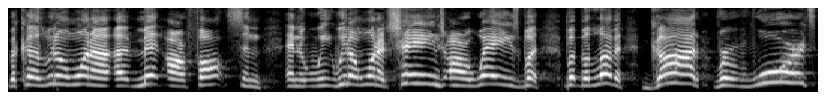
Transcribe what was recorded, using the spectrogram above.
because we don't want to admit our faults and, and we, we don't want to change our ways. But, but, beloved, God rewards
